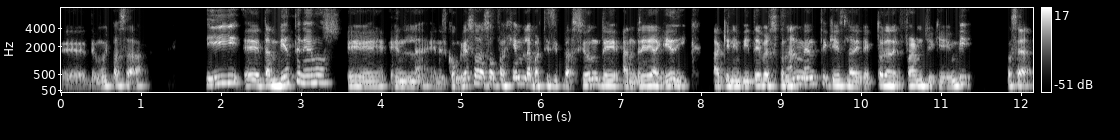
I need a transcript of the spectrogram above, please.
eh, de muy pasada. Y eh, también tenemos eh, en, el Congreso de la SOFAGEM la participación de Andrea Gedic, a quien invité personalmente, que es la directora del Farm GKMB. O sea,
